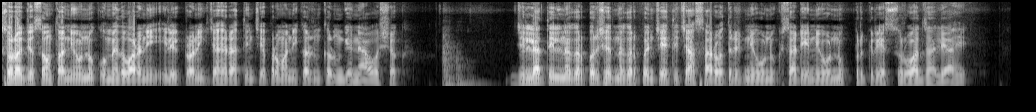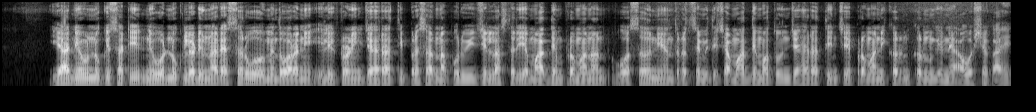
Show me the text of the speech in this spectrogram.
स्वराज्य संस्था निवडणूक उमेदवारांनी इलेक्ट्रॉनिक जाहिरातींचे प्रमाणीकरण करून घेणे आवश्यक. जिल्ह्यातील नगरपरिषद नगरपंचायतीच्या सार्वत्रिक निवडणुकीसाठी निवडणूक प्रक्रियेस सुरुवात झाली आहे. या निवडणुकीसाठी निवडणूक लढविणाऱ्या सर्व उमेदवारांनी इलेक्ट्रॉनिक जाहिराती प्रसारणापूर्वी जिल्हास्तरीय माध्यम प्रमाणन व सहनियंत्रण समितीच्या माध्यमातून जाहिरातींचे प्रमाणीकरण करून घेणे आवश्यक आहे.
